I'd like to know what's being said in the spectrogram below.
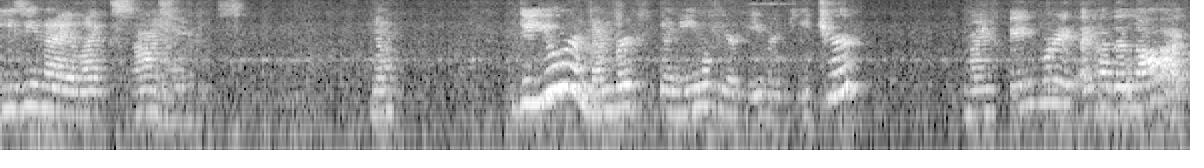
easy and I like science. Now, do you remember the name of your favorite teacher? My favorite, I had a lot.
